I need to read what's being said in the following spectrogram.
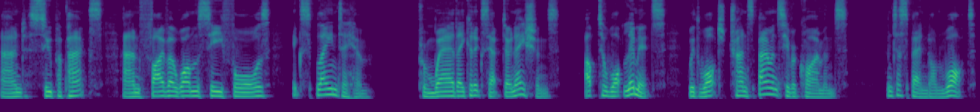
and super PACs and 501c4s explained to him from where they could accept donations, up to what limits, with what transparency requirements, and to spend on what.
